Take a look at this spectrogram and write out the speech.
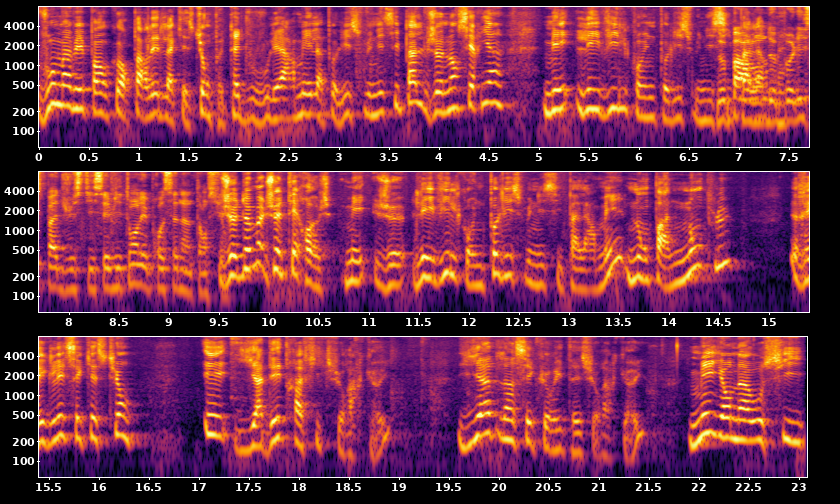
Vous, ne m'avez pas encore parlé de la question, peut-être vous voulez armer la police municipale, je n'en sais rien. Mais les villes qui ont une police municipale. Nous parlons de police, pas de justice. Évitons les procès d'intention. Je, je t'interroge, mais je, les villes qui ont une police municipale armée n'ont pas non plus réglé ces questions. Et il y a des trafics sur Arcueil, il y a de l'insécurité sur Arcueil mais il y en a aussi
